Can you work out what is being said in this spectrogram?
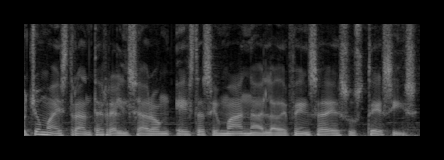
Ocho maestrantes realizaron esta semana la defensa de sus tesis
